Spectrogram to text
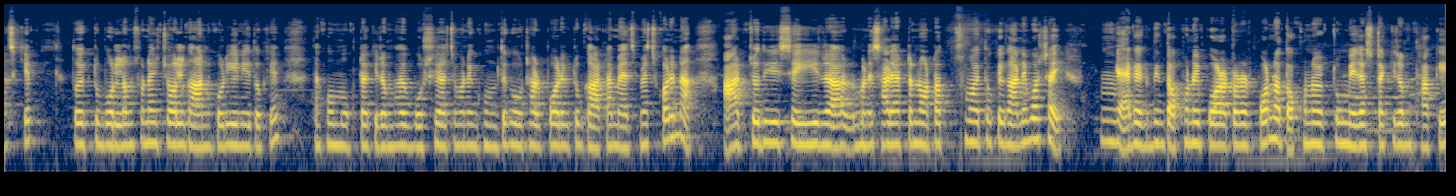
আজকে। তো একটু বললাম শোনাই চল গান করিয়ে নিয়ে তোকে। দেখো মুখটা কীরমভাবে বসে আছে মানে ঘুম থেকে ওঠার পর একটু গাটা ম্যাচ ম্যাচ করে না? আর যদি সেই মানে সাড়ে আটটা, নটার সময় তোকে গানে বসাই এক একদিন তখন ওই পড়া টড়ার পর না তখনও একটু মেজাজটা কীরম থাকে?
